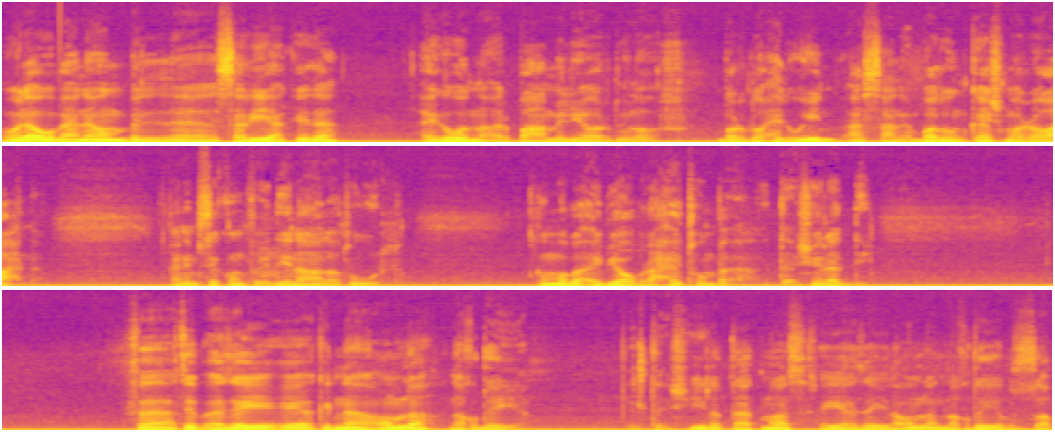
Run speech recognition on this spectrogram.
ولو بعناهم بالسريع كده هيجيبوا لنا أربعة مليار دولار. برضو حلوين بس هنقبضهم كاش مرة واحدة. هنمسكهم في إيدينا على طول. هما بقى يبيعوا براحتهم بقى التأشيرات دي. فهتبقى زي إيه؟ أكنها عملة نقدية. التأشيرة بتاعت مصر هي زي العملة النقدية بالظبط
